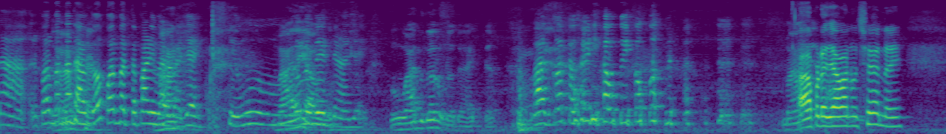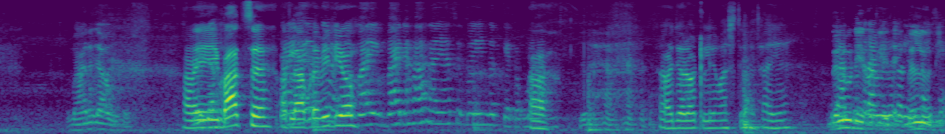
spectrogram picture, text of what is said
ના નથી આવતો પર્વત તો પાણી વાળવા જાય. હું બે જણા જાય. વાત કરતો હળી આવું આપણે જવાનું છે નહીં. હવે એ બાદ છે એટલે આપણે વીડિયો છે હા હવે જો રોટલી મસ્તી થાય ગલ્લુની રોટલી થાય ગલ્લુની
